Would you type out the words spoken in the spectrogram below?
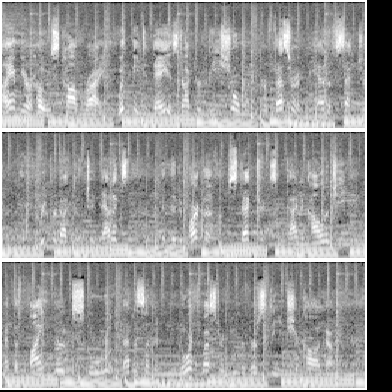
I am your host, Tom Wright. With me today is Dr. Lee Shulman, professor and head of section of reproductive genetics in the Department of Obstetrics and Gynecology at the Feinberg School of Medicine at Northwestern University in Chicago.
